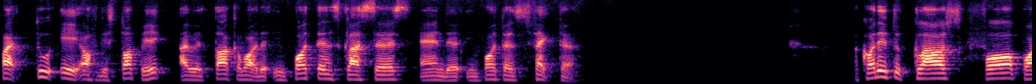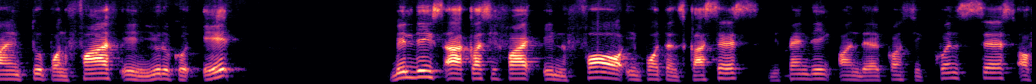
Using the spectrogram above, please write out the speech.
part 2A of this topic, I will talk about the importance classes and the importance factor. According to clause 4.2.5 in Eurocode 8, buildings are classified in four importance classes depending on the consequences of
